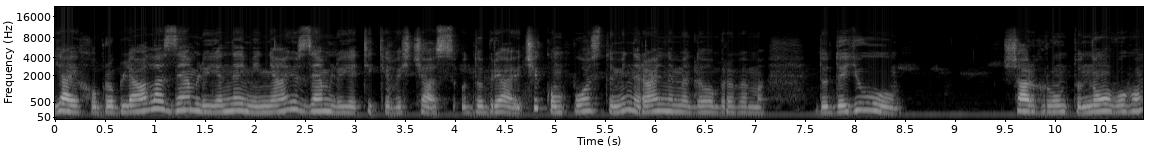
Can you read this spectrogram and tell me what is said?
Я їх обробляла, землю я не міняю, землю я тільки весь час удобряю чи компостом, мінеральними добривами. Додаю шар ґрунту нового.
